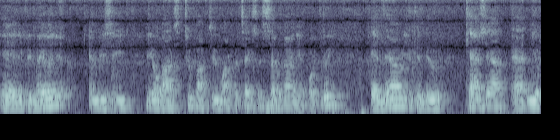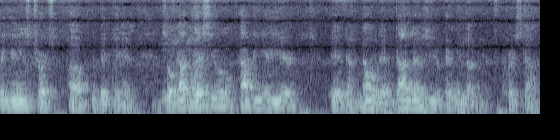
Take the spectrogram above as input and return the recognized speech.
And if you're mailing it, NBC PO Box 252 Marfa, Texas 79843. And now you can do Cash App at New Beginnings Church of the Big Bend. So God bless you. Happy New Year. And uh, know that God loves you and we love you. Praise God.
